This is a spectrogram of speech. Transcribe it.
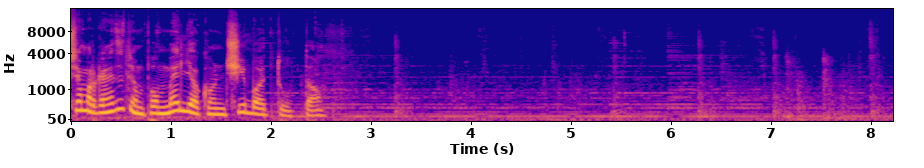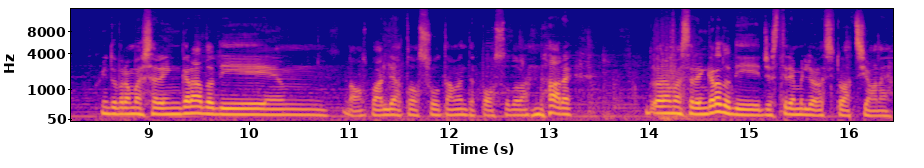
Siamo organizzati un po' meglio con cibo e tutto. Quindi dovremmo essere in grado di... mm, No, ho sbagliato assolutamente posto dove andare. Dovremmo essere in grado di gestire meglio la situazione.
